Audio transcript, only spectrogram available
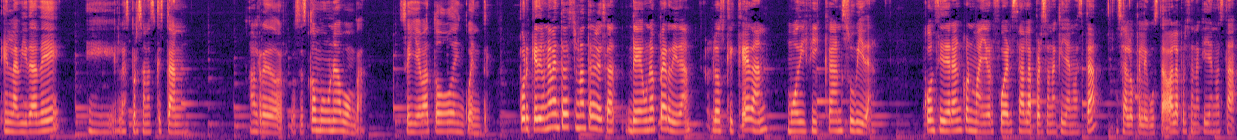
en la vida de eh, las personas que están alrededor. es como una bomba, se lleva todo de encuentro. Porque de un evento de esta naturaleza, de una pérdida, los que quedan modifican su vida, consideran con mayor fuerza la persona que ya no está, o sea, lo que le gustaba a la persona que ya no está,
